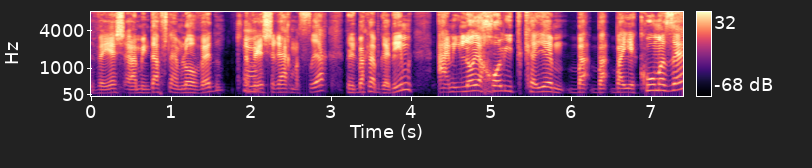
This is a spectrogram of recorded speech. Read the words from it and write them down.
ויש, המנדף שלהם לא עובד, כן. ויש ריח מסריח, ונדבק לבגדים, אני לא יכול להתקיים ב, ב, ביקום הזה,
